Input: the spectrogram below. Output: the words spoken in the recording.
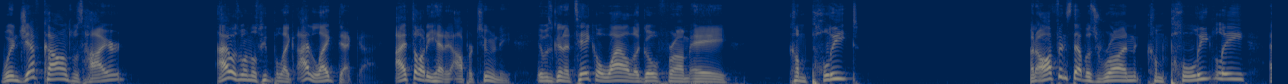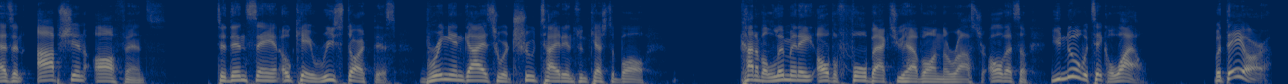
when Geoff Collins was hired, I was one of those people like, I like that guy. I thought he had an opportunity. It was going to take a while to go from a complete an offense that was run completely as an option offense to then saying, okay, restart this. Bring in guys who are true tight ends who can catch the ball. Kind of eliminate all the fullbacks you have on the roster, all that stuff. You knew it would take a while, but they are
